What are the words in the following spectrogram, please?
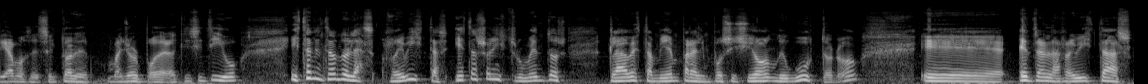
digamos, del sector de mayor poder adquisitivo, están entrando las revistas y estas son instrumentos claves también para la imposición de un gusto, ¿no? Eh, entran las revistas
